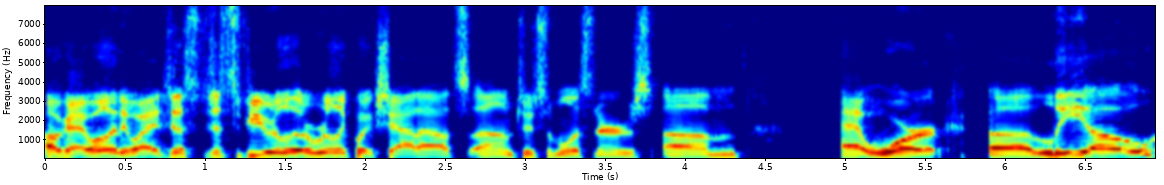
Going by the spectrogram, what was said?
Okay, well, anyway, just just a few really, really quick shout outs um, to some listeners um, at work. Uh, Leo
